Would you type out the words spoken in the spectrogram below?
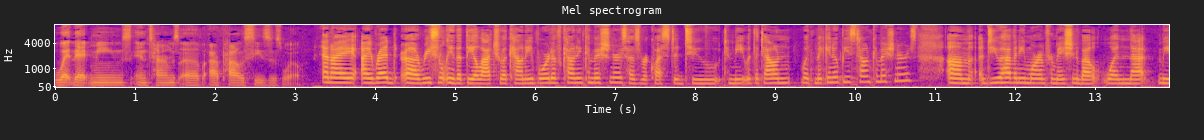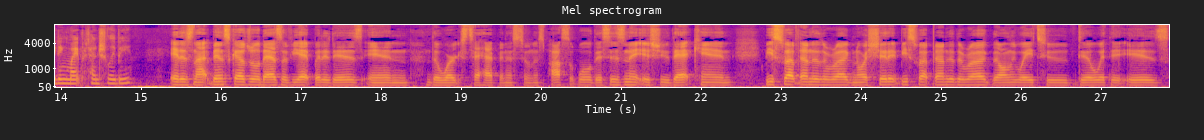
what that means in terms of our policies as well and I, I read uh, recently that the Alachua County Board of County Commissioners has requested to, to meet with the town with Micanopy's town commissioners. Um, do you have any more information about when that meeting might potentially be? It has not been scheduled as of yet, but it is in the works to happen as soon as possible. This isn't an issue that can be swept under the rug, nor should it be swept under the rug. The only way to deal with it is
